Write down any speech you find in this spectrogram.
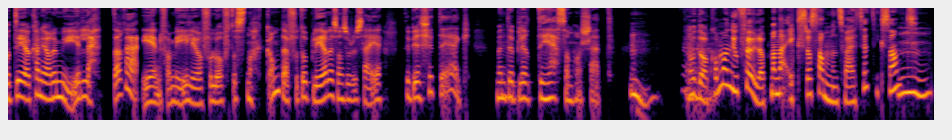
Og det kan gjøre det mye lettere i en familie å få lov til å snakke om det, for da blir det sånn som du sier, det blir ikke deg, men det blir det som har skjedd. Og da kan man jo føle at man er ekstra sammensveiset, ikke sant? Mm.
